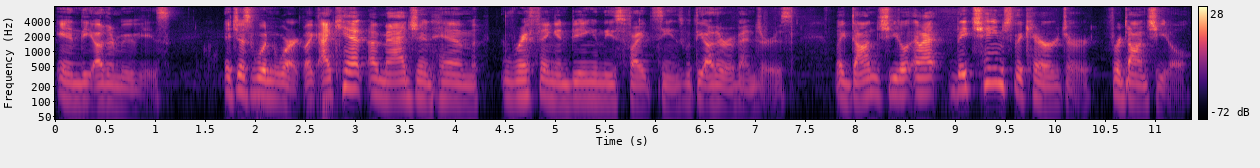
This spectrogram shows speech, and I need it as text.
in the other movies. It just wouldn't work. Like I can't imagine him riffing and being in these fight scenes with the other Avengers. Like Don Cheadle and I they changed the character for Don Cheadle.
